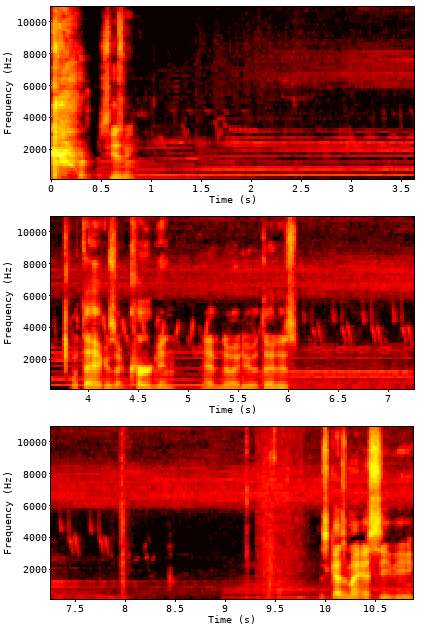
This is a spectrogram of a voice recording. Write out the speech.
Excuse me. What the heck is a Kurgan? I have no idea what that is. This guy's my SCV.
